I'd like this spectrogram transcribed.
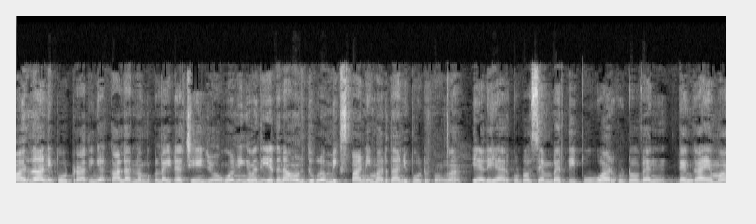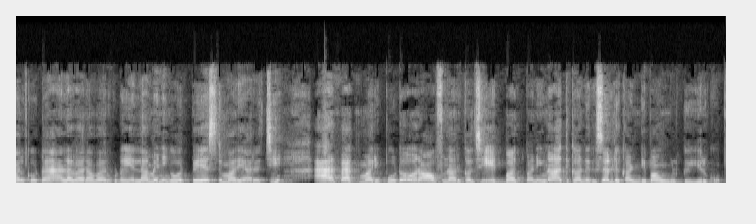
மருதாணி போட்டுறாதீங்க. கலர் நமக்கு லைட்டாக சேஞ்ச் ஆகும். நீங்கள் வந்து எதனா ஒன்று கூட மிக்ஸ் பண்ணி மருதாணி போட்டுக்கோங்க. இலையாக இருக்கட்டும் செம்பருத்தி பூவாக இருக்கட்டும் வெங் வெங்காயமாக இருக்கட்டும் அலோவேராவாக இருக்கட்டும் எல்லாமே நீங்கள் ஒரு பேஸ்ட் மாதிரி அரைச்சி ஏர் பேக் மாதிரி போட்டு ஒரு ஆஃப் அன் ஹவர் கழிச்சு ஹெட் பாத் பண்ணிங்கன்னா அதுக்கான ரிசல்ட் கண்டிப்பாக உங்களுக்கு இருக்கும்.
